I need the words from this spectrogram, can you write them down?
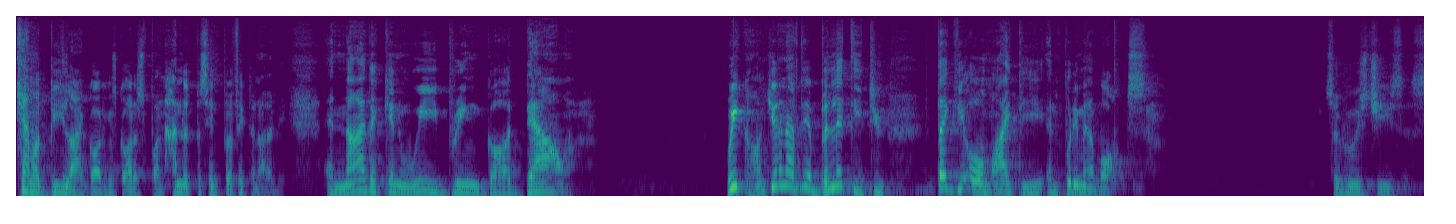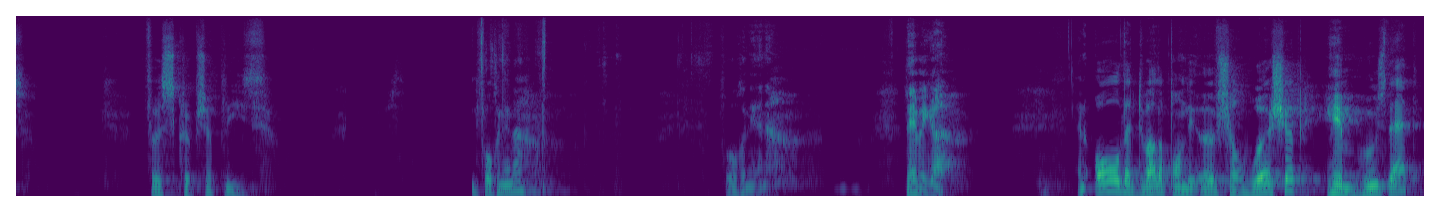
cannot be like God because God is 100% perfect and holy. And neither can we bring God down. We can't. You don't have the ability to take the Almighty and put him in a box. So who's Jesus? First scripture, please. Volgende ene. Volgende ene. There we go. And all that dwell upon the earth shall worship him. Who's that?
